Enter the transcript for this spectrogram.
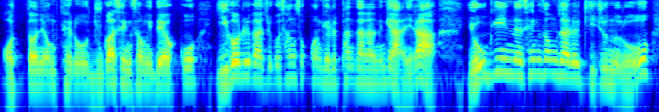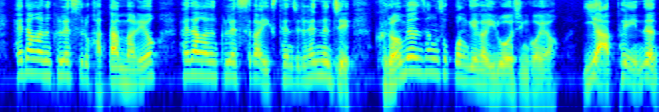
어떤 형태로 누가 생성이 되었고 이거를 가지고 상속 관계를 판단하는 게 아니라 여기 있는 생성자를 기준으로 해당하는 클래스로 갔단 말이에요. 해당하는 클래스가 extens를 했는지 그러면 상속 관계가 이루어진 거예요. 이 앞에 있는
